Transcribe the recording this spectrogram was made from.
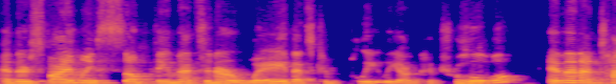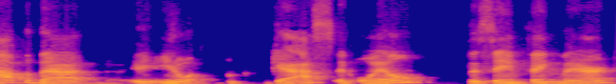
and there's finally something that's in our way that's completely uncontrollable. And then on top of that, you know, gas and oil, the same thing there.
